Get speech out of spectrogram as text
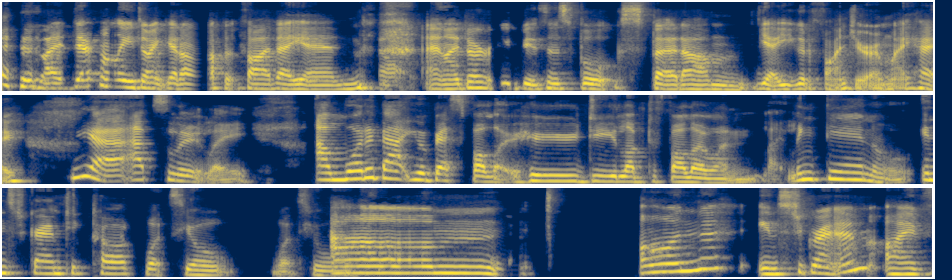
Because I definitely don't get up at 5 a.m. and I don't read business books. But um, yeah, you got to find your own way. Hey. Yeah, absolutely. Um, what about your best follow? Who do you love to follow on like LinkedIn or Instagram, TikTok? What's your What's your um on Instagram, I've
